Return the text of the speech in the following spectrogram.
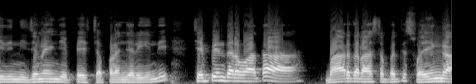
ఇది నిజమే అని చెప్పేసి చెప్పడం జరిగింది. చెప్పిన తర్వాత భారత రాష్ట్రపతి స్వయంగా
